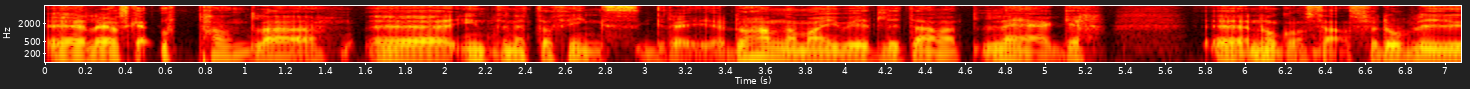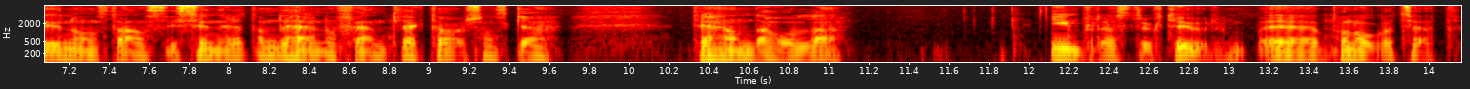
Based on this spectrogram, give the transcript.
Eh, eller jag ska upphandla eh, Internet of Things-grejer. Då hamnar man ju i ett lite annat läge eh, någonstans. För då blir det ju någonstans, i synnerhet om det här är en offentlig aktör som ska tillhandahålla infrastruktur eh, på något sätt.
